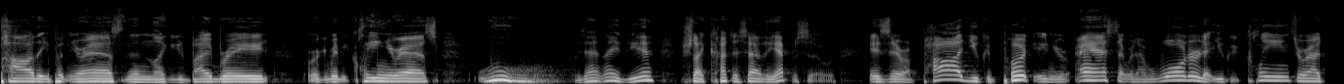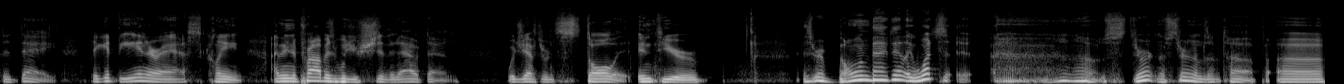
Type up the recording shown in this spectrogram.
pod that you put in your ass, and then like you can vibrate, or can maybe clean your ass. Ooh, is that an idea? Should I cut this out of the episode? Is there a pod you could put in your ass that would have water that you could clean throughout the day to get the inner ass clean? I mean, the problem is, would you shit it out then? Would you have to install it into your? Is there a bone back there? Like what's? Uh, I don't know. Sternum, the sternum's up top. Uh,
